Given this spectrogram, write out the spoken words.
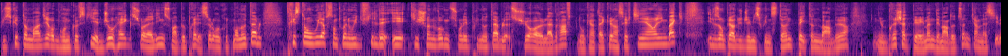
puisque Tom Brady, Rob Gronkowski et Joe Haig sur la ligne sont à peu près les seuls recrutements notables. Tristan Wirfs, Antoine Whitfield et Kishon Vaughn sont les plus notables sur euh, la draft, donc un tackle, un safety et un running back. Ils ont perdu James Winston, Peyton Barber, Breshad Perryman, Demar Dodson, Karl Nassib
